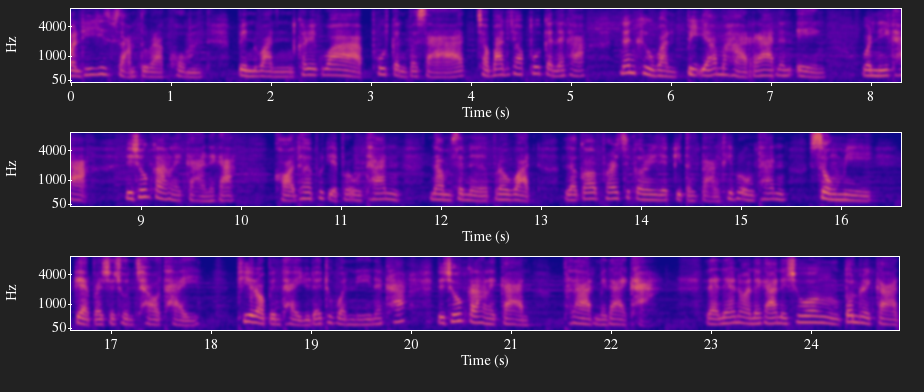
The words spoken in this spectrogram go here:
วันที่ 23 ตุลาคม เป็นวันเขาเรียกว่าพูดกันภาษาชาวบ้านที่ชอบพูดกันนะคะ นั่นคือวันปิยมหาราชนั่นเอง วันนี้ค่ะในช่วงกลางรายการนะคะ ขอเทิดพระเกียรติพระองค์ท่านนำเสนอประวัติ แล้วก็พระราชกรณียกิจต่างๆ ที่พระองค์ท่านทรงมีแก่ประชาชนชาวไทย ที่เราเป็นไทยอยู่ได้ทุกวันนี้นะคะ ในช่วงกลางรายการพลาดไม่ได้ค่ะ และแน่นอนนะคะในช่วงต้นรายการ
